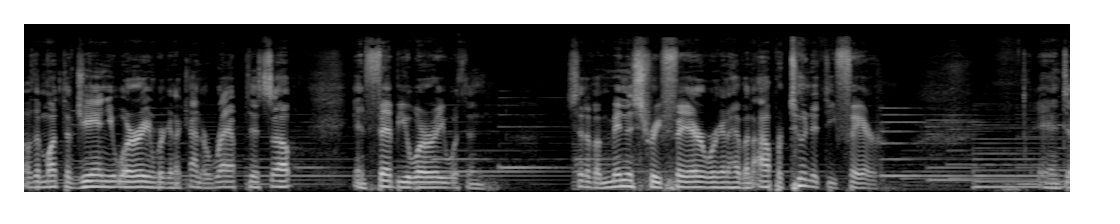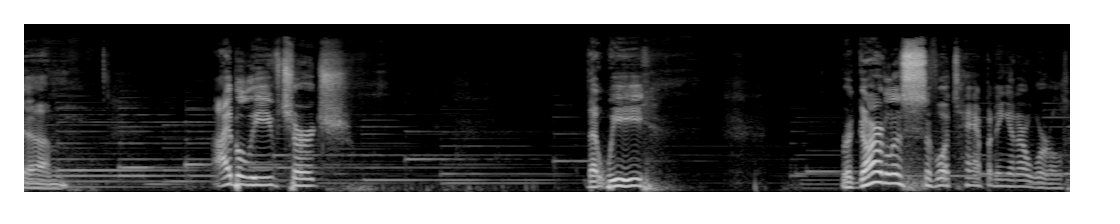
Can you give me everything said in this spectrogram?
of the month of January, and we're going to kind of wrap this up in February with an instead of a ministry fair, we're going to have an opportunity fair. And um, I believe, church, that we, regardless of what's happening in our world,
